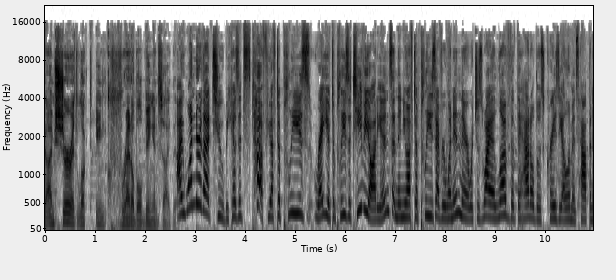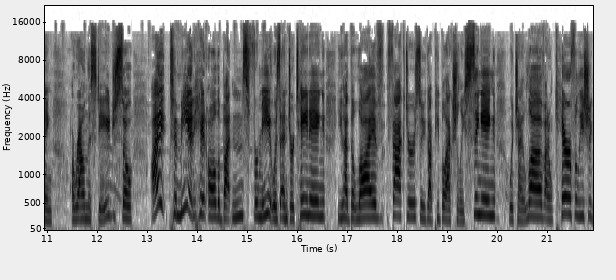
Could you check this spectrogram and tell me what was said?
I'm sure it looked incredible being inside there. I wonder that too because it's tough. You have to please, right? You have to please a TV audience and then you have to please everyone in there, which is why I love that they had all those crazy elements happening around the stage. So I to me it hit all the buttons. For me it was entertaining. You had the live factor, so you got people actually singing, which I love. I don't care if Alicia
